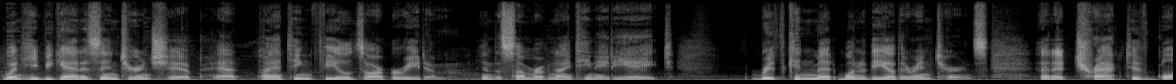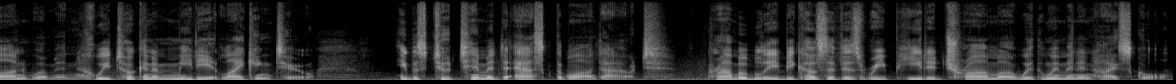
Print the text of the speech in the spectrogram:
when he began his internship at Planting Fields Arboretum in the summer of 1988. Rifkin met one of the other interns, an attractive blonde woman who he took an immediate liking to. He was too timid to ask the blonde out, probably because of his repeated trauma with women in high school.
